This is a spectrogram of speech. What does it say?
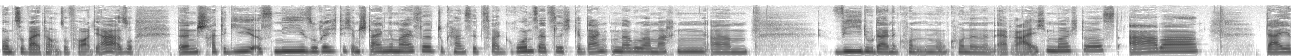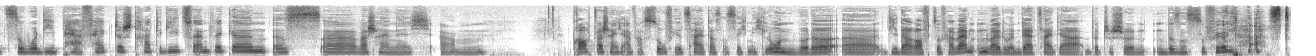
und so weiter und so fort. Ja, also deine Strategie ist nie so richtig in Stein gemeißelt. Du kannst dir zwar grundsätzlich Gedanken darüber machen, ähm, wie du deine Kunden und Kundinnen erreichen möchtest. Aber da jetzt so die perfekte Strategie zu entwickeln, ist äh, wahrscheinlich, ähm, braucht wahrscheinlich einfach so viel Zeit, dass es sich nicht lohnen würde, äh, die darauf zu verwenden, weil du in der Zeit ja bitteschön ein Business zu führen hast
